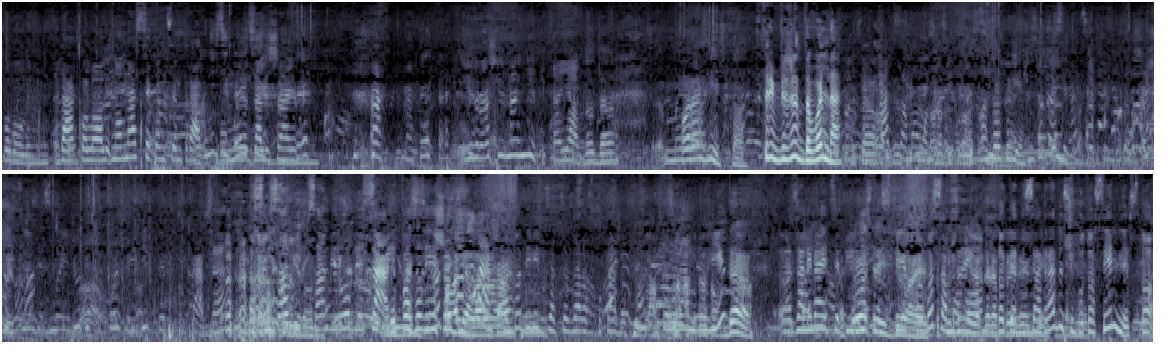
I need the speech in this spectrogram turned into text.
Кололи мені таке. Так, кололи. Ну, у нас це концентрат, бо ми залишаємо. А, ну, і гроші і магнітика, як? Ну да. Паразитка. Смотри, бежит довольна. Самі, самі роблять самі. Ты посмотри, что делаешь, а? Подивіться, це зараз покажу. Да. Е, Заливається пів Просто літра издевается. спирту або Посмотри, самого до 50 градусів, бо то сильне 100.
